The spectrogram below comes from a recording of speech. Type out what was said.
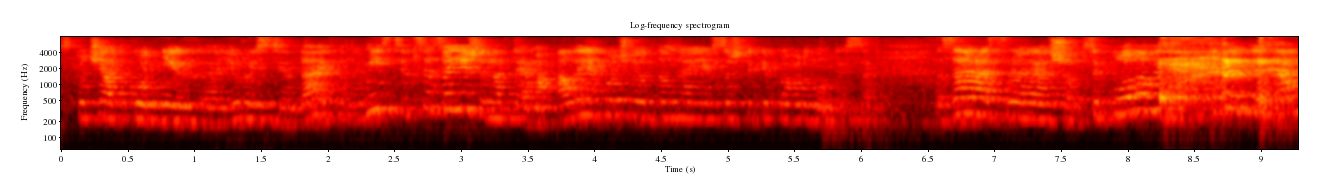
спочатку одних е, юристів, да, економістів, це заїжджена тема, але я хочу до неї все ж таки повернутися. Зараз е, що, психологи, да?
